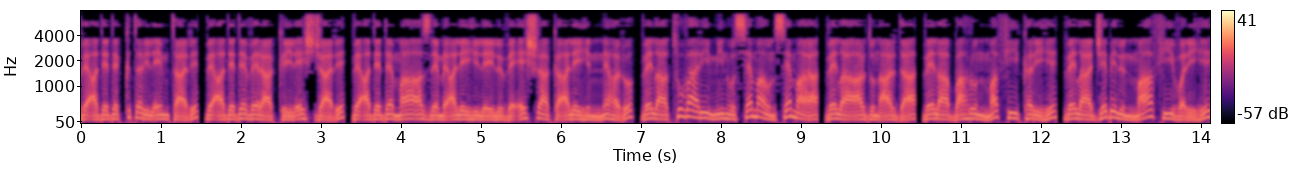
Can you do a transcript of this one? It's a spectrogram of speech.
ve adede kıtaril emtari, ve adede verakil eşcari, ve adede maazleme aleyhileylü ve eşraka aleyhin neharu, ve la tuvari minhu semaun semaa, ve la ardun arda, ve la bahrun ma fi karihi, ve la cebelün kullün ma fi varihi,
